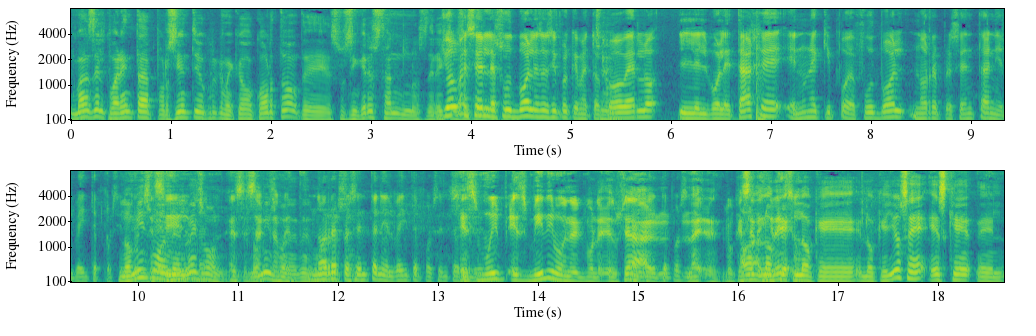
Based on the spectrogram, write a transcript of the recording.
más del 40%, yo creo que me quedo corto, de sus ingresos están en los derechos. Yo voy a ser de fútbol, eso sí, porque me tocó Sí. verlo. El boletaje en un equipo de fútbol no representa ni el 20%. Lo mismo Sí, en el béisbol. es lo mismo en el béisbol, No representa ni el 20%. del es muy es mínimo el boleto, o sea, El 20%. la- lo que es Ahora, el lo, que, lo, que, lo que yo sé es que el-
